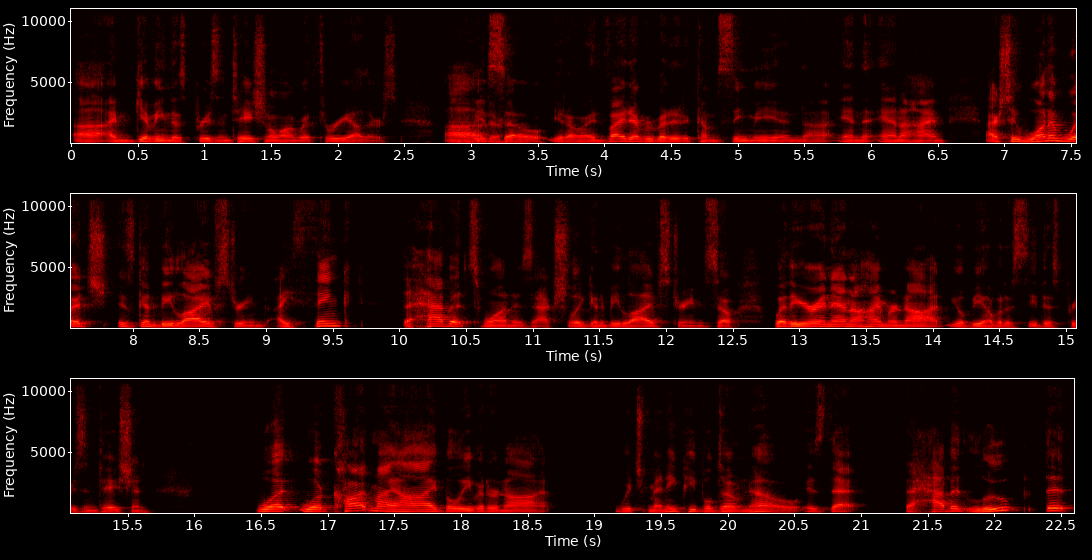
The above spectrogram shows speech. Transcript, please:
uh, I'm giving this presentation along with three others. Uh, so you know, I invite everybody to come see me in uh, in Anaheim. Actually, one of which is going to be live streamed. I think the habits one is actually going to be live streamed. So whether you're in Anaheim or not, you'll be able to see this presentation. What what caught my eye, believe it or not, which many people don't know, is that the habit loop that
